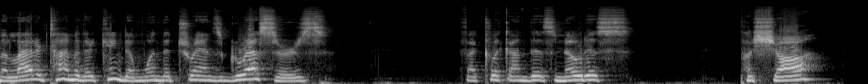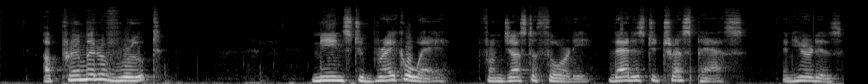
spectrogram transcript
the latter time of their kingdom when the transgressors, if I click on this, notice Pasha, a primitive root, means to break away from just authority, that is to trespass. And here it is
